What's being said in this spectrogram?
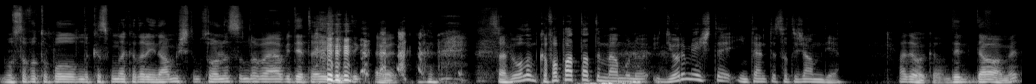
Mustafa Topaloğlu'nun kısmına kadar inanmıştım. Sonrasında bayağı bir detaya girdik. evet. Tabii oğlum kafa patlattım ben bunu. Diyorum ya işte internette satacağım diye. Hadi bakalım. De- devam et.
